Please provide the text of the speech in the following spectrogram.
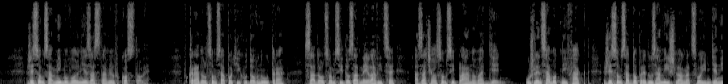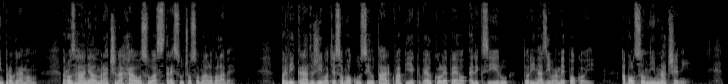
že som sa mimovoľne zastavil v kostole. Vkradol som sa potichu dovnútra, sadol som si do zadnej lavice a začal som si plánovať deň. Už len samotný fakt, že som sa dopredu zamýšľal nad svojim denným programom, rozháňal mračna chaosu a stresu, čo som mal v hlave. Prvýkrát v živote som okúsil pár kvapiek veľkolepého elixíru, ktorý nazývame pokoj. A bol som ním nadšený.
